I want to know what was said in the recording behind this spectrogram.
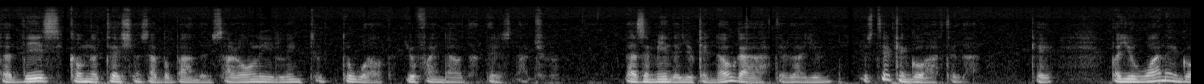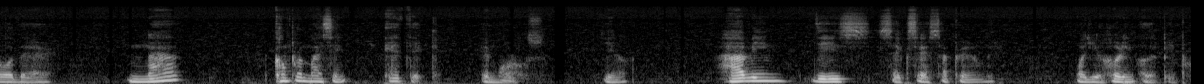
that these connotations of abundance are only linked to, to wealth. You find out that that is not true. Doesn't mean that you cannot go after that. You you still can go after that. Okay, but you want to go there, not compromising ethic and morals. You know, having this success apparently while you're hurting other people.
